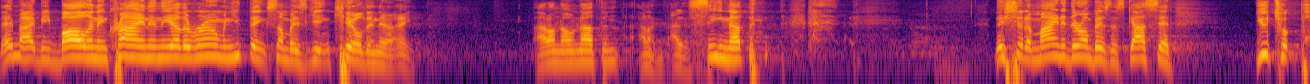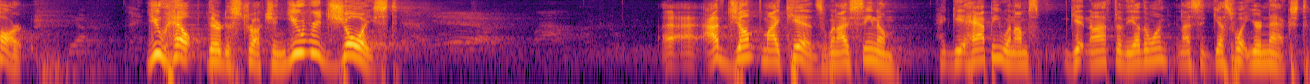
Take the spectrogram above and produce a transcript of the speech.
They might be bawling and crying in the other room, and you think somebody's getting killed in there. Hey, I don't know nothing. I, don't, I didn't see nothing. they should have minded their own business. God said, You took part, you helped their destruction, you rejoiced. I, have jumped my kids when I've seen them get happy when I'm getting after the other one. And I said, Guess what? You're next.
